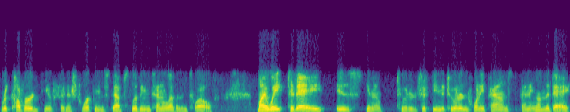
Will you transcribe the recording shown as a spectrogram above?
recovered, you know, finished working the steps, living in 10, 11, and 12. My weight today is, you know, 215 to 220 pounds, depending on the day.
